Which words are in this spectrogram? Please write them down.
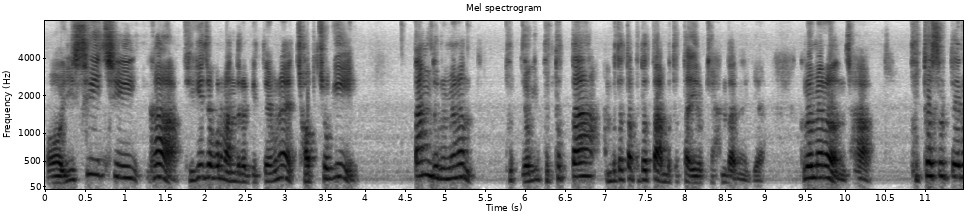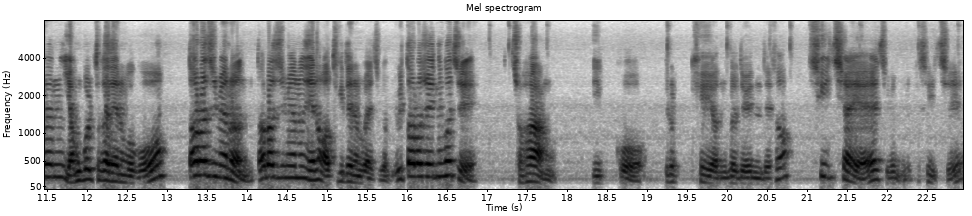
어, 이 스위치가 기계적으로 만들었기 때문에 접촉이 딱 누르면은 부- 여기 붙었다 안 붙었다 붙었다 안 붙었다 이렇게 한다는 얘기야. 그러면은 자 붙었을 때는 0볼트가 되는 거고 떨어지면은 떨어지면은 얘는 어떻게 되는 거야 지금? 여기 떨어져 있는 거지? 저항 있고 이렇게 연결되어 있는 데서 스위치하에 지금 이렇게 스위치.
